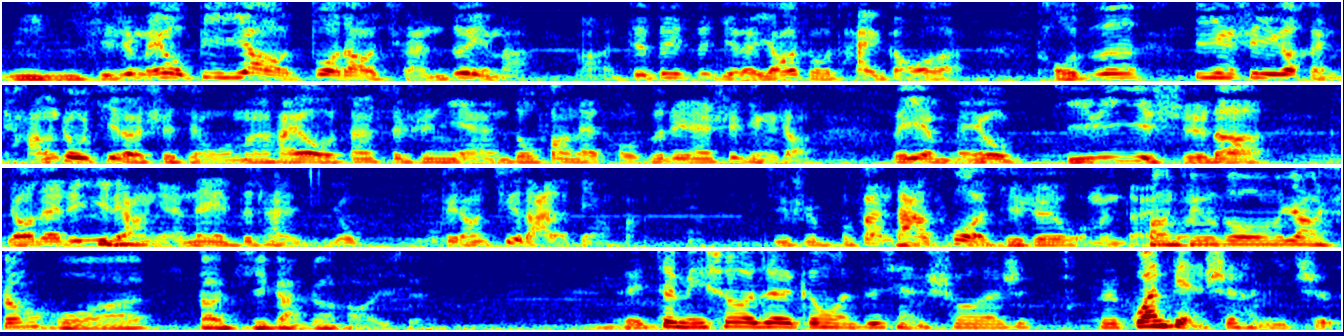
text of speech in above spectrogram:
你你其实没有必要做到全对嘛，啊，这对自己的要求太高了。投资毕竟是一个很长周期的事情，我们还有三四十年都放在投资这件事情上，所以也没有急于一时的要在这一两年内资产有非常巨大的变化，就是不犯大错。其实我们放轻松，让生活的体感更好一些。对，证明说的这个跟我之前说的是，就是观点是很一致的。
